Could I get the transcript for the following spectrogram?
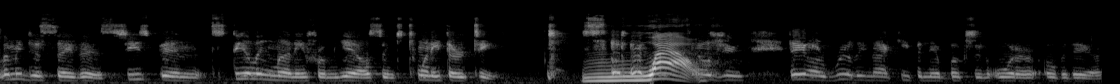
let me just say this. She's been stealing money from Yale since 2013. so mm, wow. tells you they are really not keeping their books in order over there.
